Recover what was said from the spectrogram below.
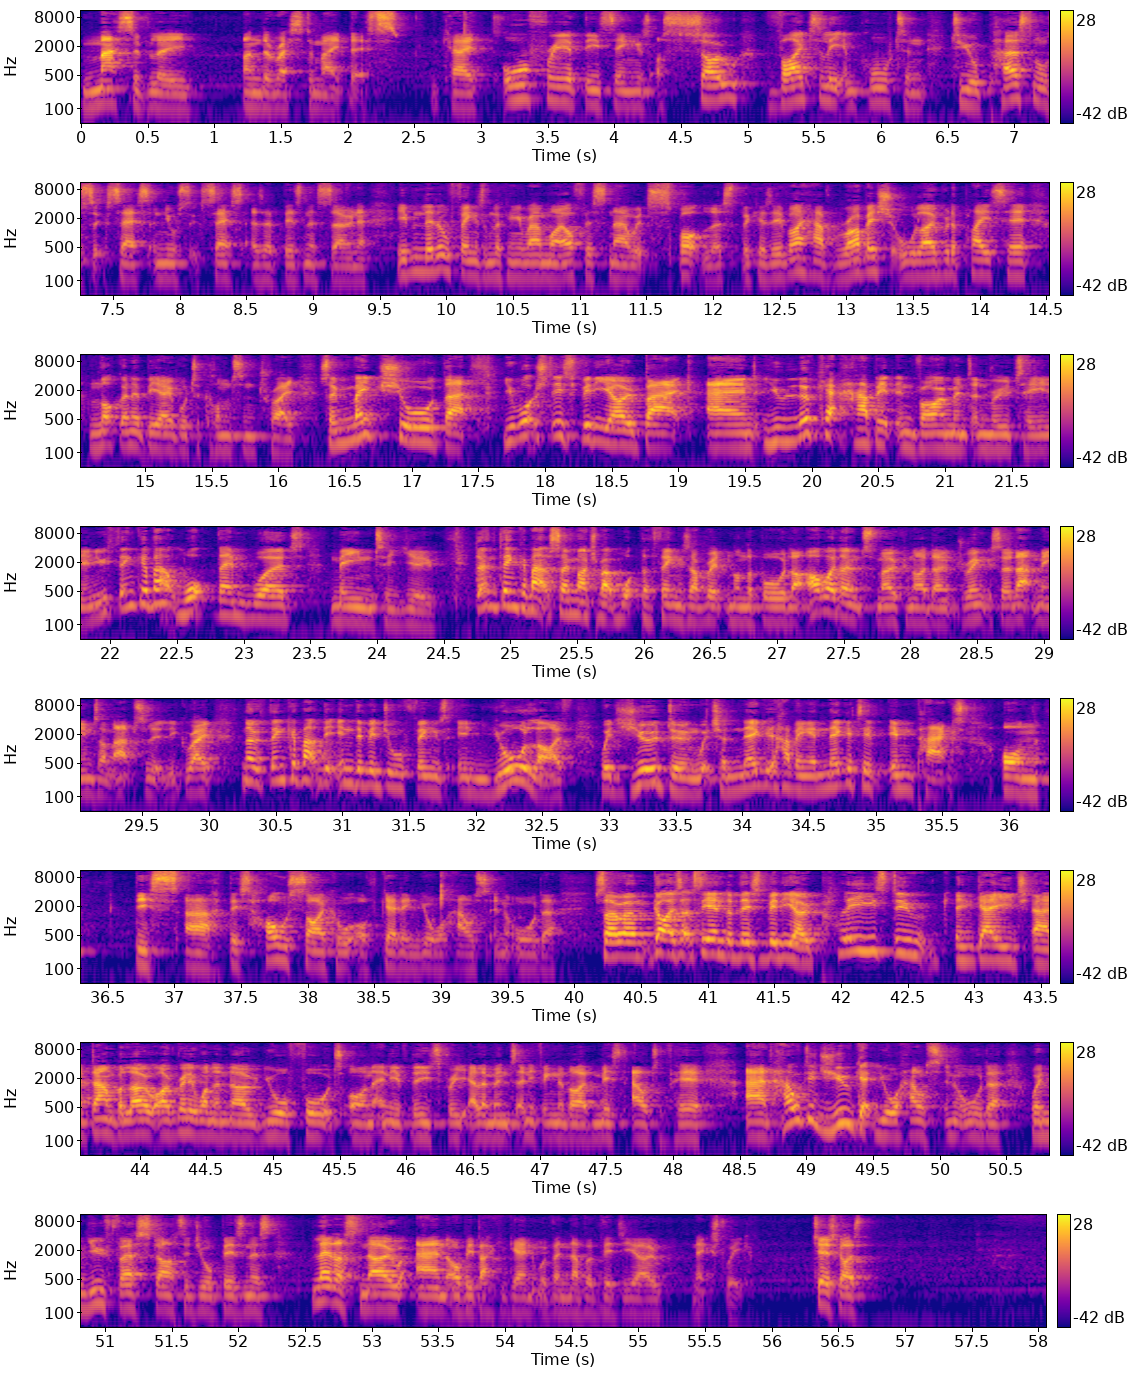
massively underestimate this. Okay, all three of these things are so vitally important to your personal success and your success as a business owner. Even little things, I'm looking around my office now, it's spotless because if I have rubbish all over the place here, I'm not going to be able to concentrate. So make sure that you watch this video back and you look at habit, environment, and routine and you think about what them words mean to you. Don't think about so much about what the things I've written on the board, like, oh, I don't smoke and I don't drink, so that means I'm absolutely great. No, think about the individual things in your life life which you're doing, which are neg- having a negative impact on this uh, this whole cycle of getting your house in order. So, um, guys, that's the end of this video. Please do engage uh, down below. I really want to know your thoughts on any of these three elements, anything that I've missed out of here, and how did you get your house in order when you first started your business? Let us know, and I'll be back again with another video next week. Cheers, guys.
